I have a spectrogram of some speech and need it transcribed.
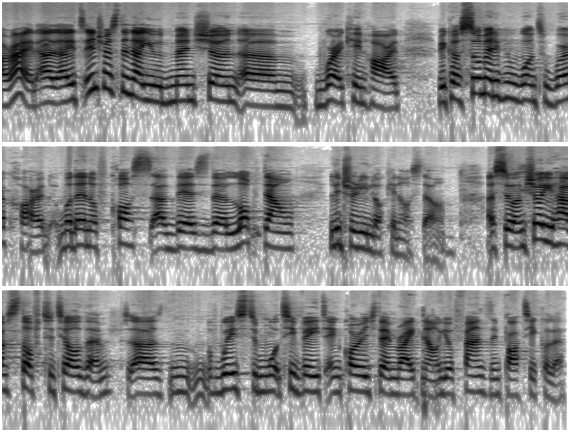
All right. Uh, it's interesting that you would mention um, working hard because so many people want to work hard, but then of course uh, there's the lockdown literally locking us down. Uh, so I'm sure you have stuff to tell them, uh, ways to motivate, encourage them right now, your fans in particular.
